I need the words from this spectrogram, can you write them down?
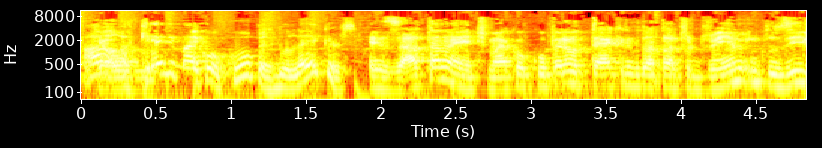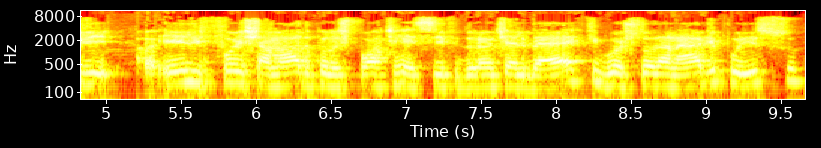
Ah, é o... aquele Michael Cooper do Lakers? Exatamente. Michael Cooper é o técnico do Atlanta Dream. Inclusive, ele foi chamado pelo Sport Recife durante a LBF, gostou da Nádia e por isso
